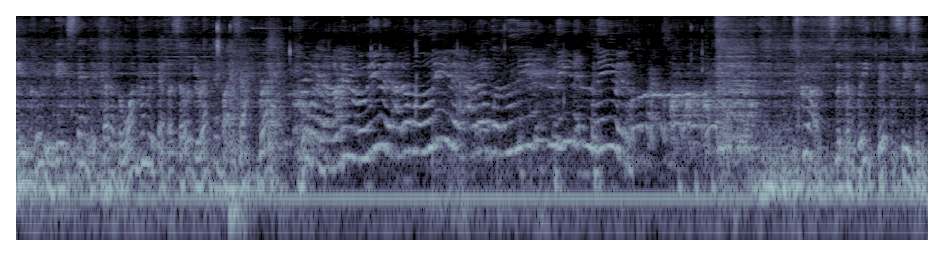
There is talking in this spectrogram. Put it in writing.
Including the extended cut of the 100th episode directed by Zach Braff. Oh my god, I don't even believe it. I don't believe it. I don't believe it. Leave it. Leave it. Scrubs, the complete fifth season.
